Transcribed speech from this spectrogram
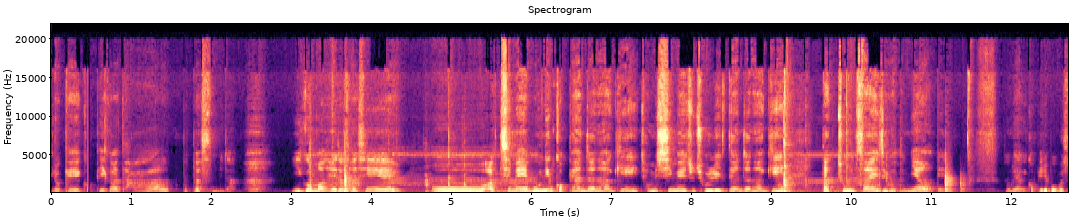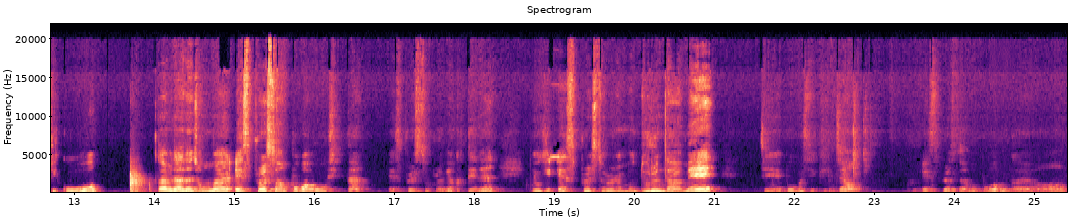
이렇게 커피가 다 뽑혔습니다. 이것만 해도 사실 어, 아침에 모닝 커피 한 잔 하기, 점심에 좀 졸릴 때 한 잔 하기 딱 좋은 사이즈거든요. 네. 우리 안에 커피를 뽑을 수 있고 그 다음에 나는 정말 에스프레소 한번 뽑아보고 싶다. 에스프레소 그러면 그때는 여기 에스프레소를 한번 누른 다음에 이제 뽑을 수 있겠죠? 에스프레소 한번 뽑아볼까요?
